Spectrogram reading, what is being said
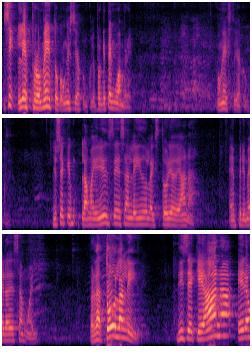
Sí, les prometo, con esto ya concluyo, porque tengo hambre. Con esto ya concluyo. Yo sé que la mayoría de ustedes han leído la historia de Ana en Primera de Samuel. ¿Verdad? Todos la han leído. Dice que Ana era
